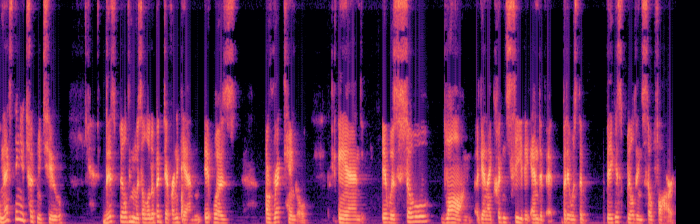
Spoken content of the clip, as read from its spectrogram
The next thing he took me to, this building was a little bit different again. It was a rectangle and it was so long. Again, I couldn't see the end of it, but it was the biggest building so far.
